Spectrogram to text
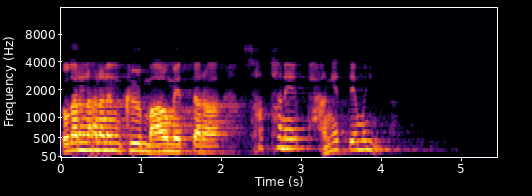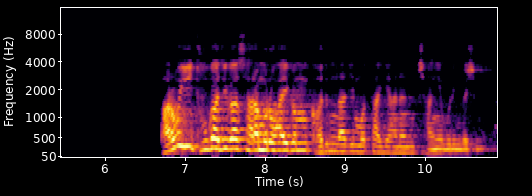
또 다른 하나는 그 마음에 따라 사탄의 방해 때문입니다. 바로 이 두 가지가 사람으로 하여금 거듭나지 못하게 하는 장애물인 것입니다.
